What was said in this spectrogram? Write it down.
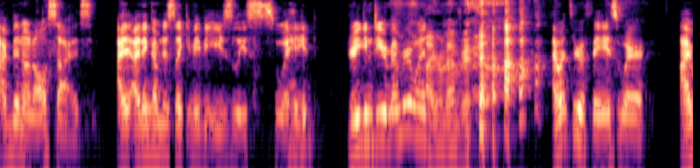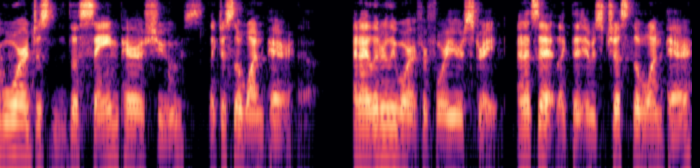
I've been on all sides. I, I think I'm just like maybe easily swayed. Regan, do you remember when I remember. I went through a phase where I wore just the same pair of shoes, like just the one pair, yeah. and I literally wore it for four years straight, and that's it. Like the, it was just the one pair.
